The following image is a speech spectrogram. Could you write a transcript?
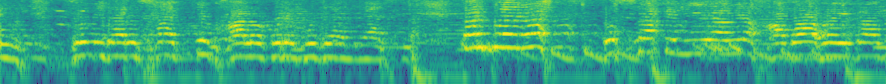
যাই জমিদার সাহেবকে ভালো করে বুঝে আমি আসি তারপর দোসরাকে নিয়ে আমি হাওয়া হয়ে যাব।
